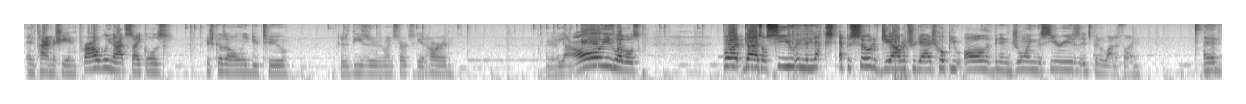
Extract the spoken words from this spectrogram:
and Time Machine. Probably not Cycles, just because I'll only do two. Because these are when it starts to get hard. And then we got all these levels. But, guys, I'll see you in the next episode of Geometry Dash. Hope you all have been enjoying the series. It's been a lot of fun. And,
